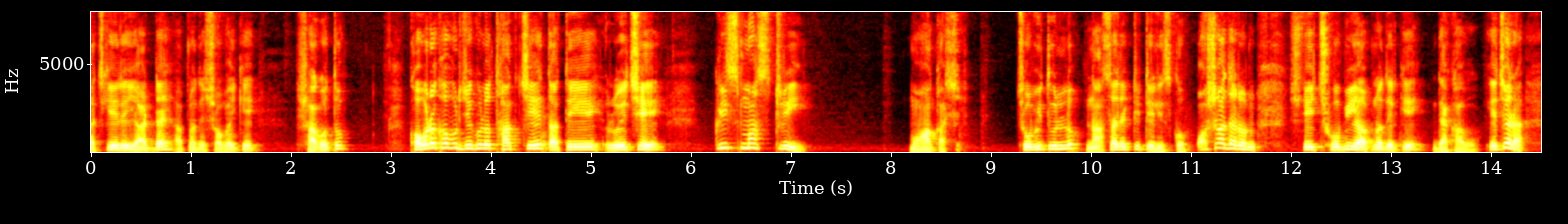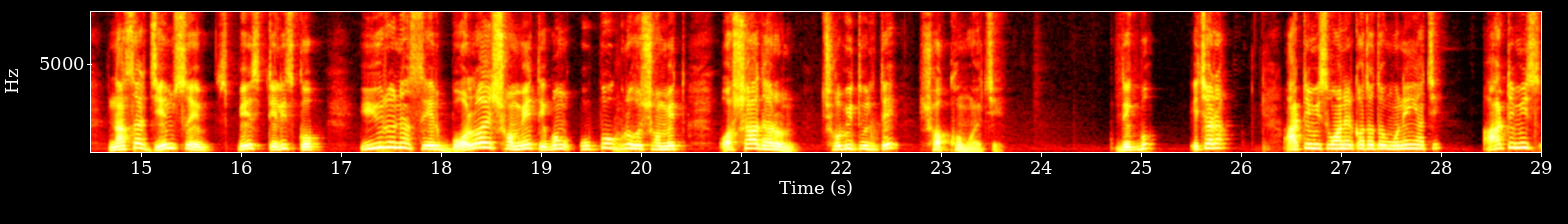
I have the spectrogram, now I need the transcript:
আজকের এই আড্ডায় আপনাদের সবাইকে স্বাগত। খবরাখবর যেগুলো থাকছে তাতে রয়েছে ক্রিসমাস ট্রি। মহাকাশে। ছবি তুললো নাসার একটি টেলিস্কোপ। অসাধারণ সেই ছবি আপনাদেরকে দেখাবো। এছাড়া নাসার জেমস ওয়েব স্পেস টেলিস্কোপ ইউরেনাসের বলয় সমেত এবং উপগ্রহ সমেত অসাধারণ ছবি তুলতে সক্ষম হয়েছে। দেখব। এছাড়া আর্টেমিস ওয়ানের কথা তো মনেই আছে। আর্টেমিস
